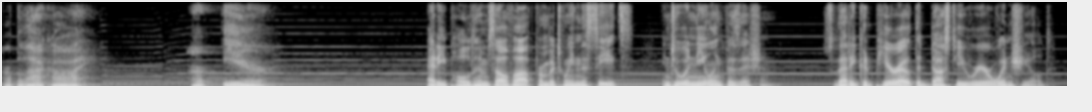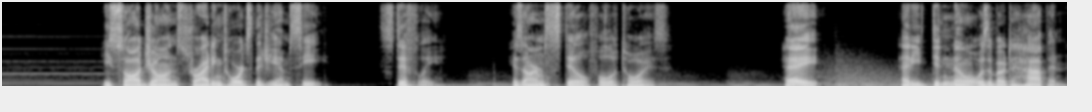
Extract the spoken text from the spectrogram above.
Her black eye, her ear. Eddie pulled himself up from between the seats into a kneeling position so that he could peer out the dusty rear windshield. He saw John striding towards the GMC, stiffly, his arms still full of toys. Hey! Eddie didn't know what was about to happen,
